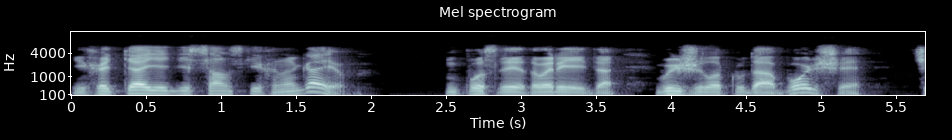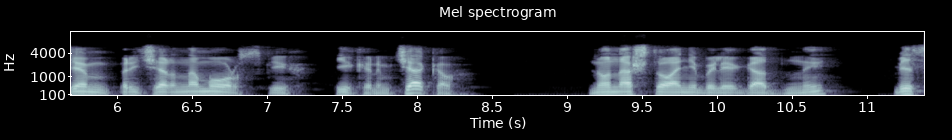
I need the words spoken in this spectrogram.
И хотя едисанских нагаев после этого рейда выжило куда больше, чем причерноморских и крымчаков, но на что они были годны, без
